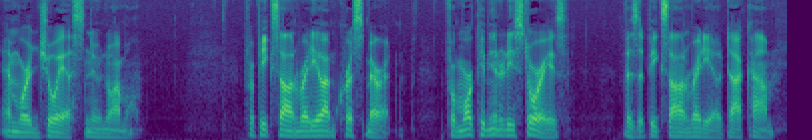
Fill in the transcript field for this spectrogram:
and more joyous new normal. For Peaks Island Radio, I'm Chris Merritt. For more community stories, visit peaksislandradio.com.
